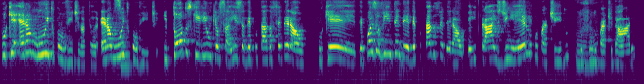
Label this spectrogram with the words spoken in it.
Porque era muito convite, Natan, era muito Sim. convite. E todos queriam que eu saísse a deputada federal. Porque depois eu vim entender, deputado federal, ele traz dinheiro para o partido, do Uhum. fundo partidário,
